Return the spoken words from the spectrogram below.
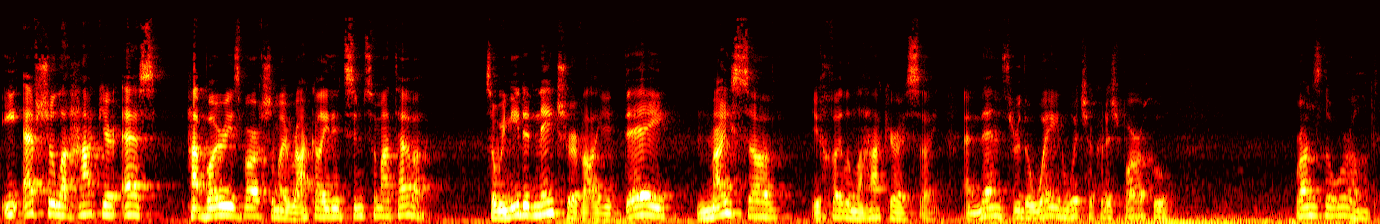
e efshir lahakir es habaris baruch shemay rak simsum ateva. So we needed nature val yidei maisav lahakir and then through the way in which Hakadosh Baruch Hu runs the world,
